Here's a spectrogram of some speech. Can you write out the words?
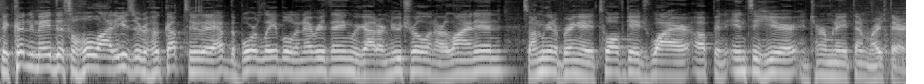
They couldn't have made this a whole lot easier to hook up to. They have the board labeled and everything. We got our neutral and our line in. So I'm gonna bring a 12 gauge wire up and into here and terminate them right there.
